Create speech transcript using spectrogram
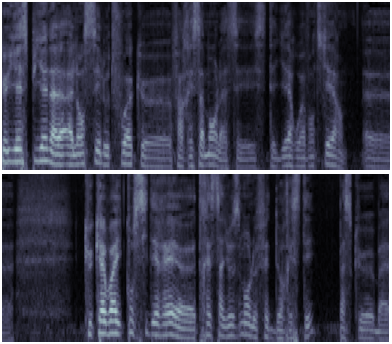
ESPN a, lancé l'autre fois que, enfin récemment là, c'était hier ou avant-hier, que Kawhi considérait très sérieusement le fait de rester parce que bah,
